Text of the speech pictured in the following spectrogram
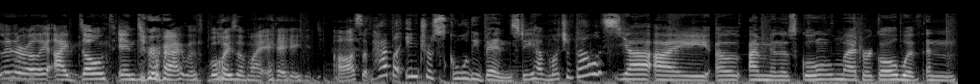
literally, I don't interact with boys of my age. Awesome. How about intra-school events? Do you have much of those? Yeah, I uh, I'm in a school madrigal with an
